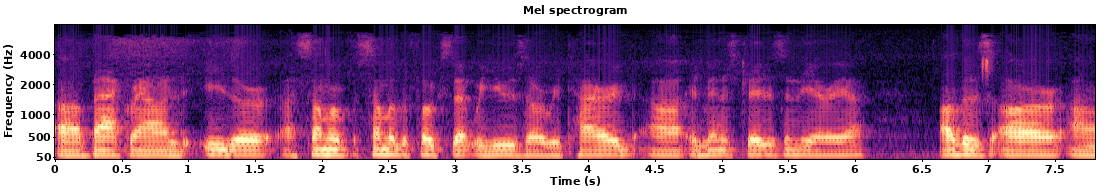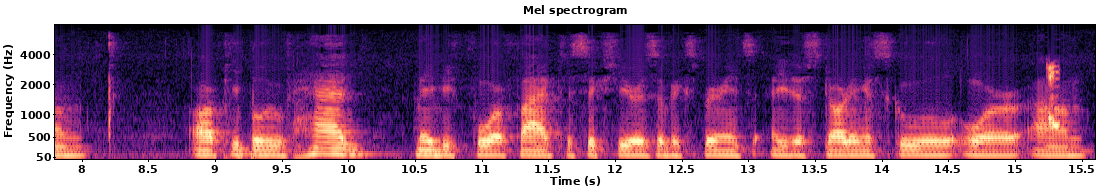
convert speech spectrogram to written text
uh, background. Either uh, some of some of the folks that we use are retired uh, administrators in the area. Others are um, are people who've had maybe four, five to six years of experience either starting a school or um,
